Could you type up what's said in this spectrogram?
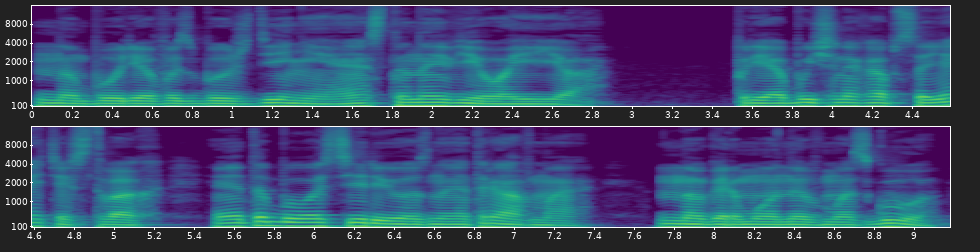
Но буря возбуждения остановила ее. При обычных обстоятельствах это была серьезная травма, но гормоны в мозгу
